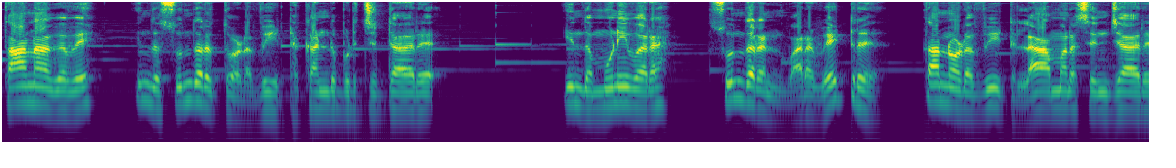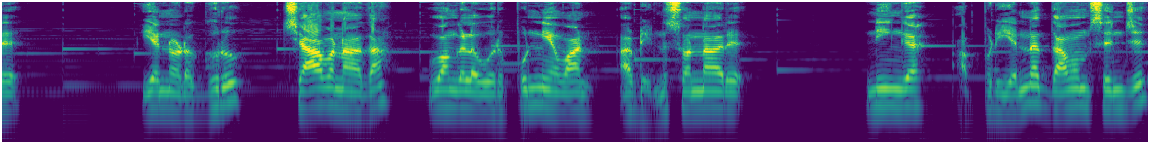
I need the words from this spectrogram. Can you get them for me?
தானாகவே இந்த சுந்தரத்தோட வீட்டை கண்டுபிடிச்சிட்டாரு. இந்த முனிவரை சுந்தரன் வரவேற்று தன்னோட வீட்டுல அமர செஞ்சாரு. என்னோட குரு சாவனாதான் உங்களை ஒரு புண்ணியவான் அப்படின்னு சொன்னாரு. நீங்க அப்படி என்ன தவம் செஞ்சு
